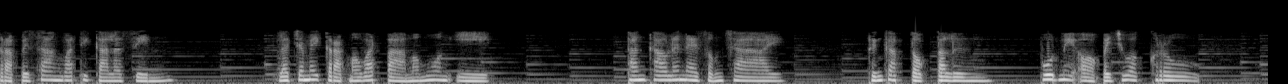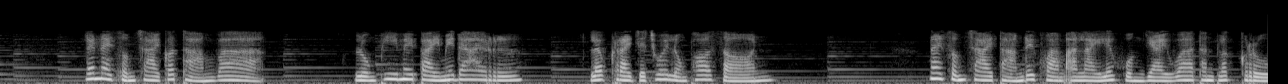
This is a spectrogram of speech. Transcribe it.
กลับไปสร้างวัดที่กาลสินและจะไม่กลับมาวัดป่ามะม่วงอีก ทั้งเขาและนายสมชาย ถึงกับตกตะลึง พูดไม่ออกไปชั่วครู่ และนายสมชายก็ถามว่าหลวงพี่ไม่ไปไม่ได้หรือ แล้วใครจะช่วยหลวงพ่อสอนนายสมชายถามด้วยความอาลัยและห่วงใยว่าท่านพระครู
